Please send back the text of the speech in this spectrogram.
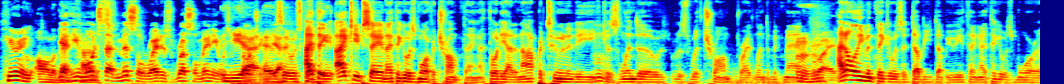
hearing all of that. Yeah, he launched of that missile right as WrestleMania was Yeah, approaching. as yeah. it was. I think be- I keep saying I think it was more of a Trump thing. I thought he had an opportunity hmm. because Linda was- was with Trump, right? Linda McMahon. Mm-hmm. Right. I don't even think it was a WWE thing. I think it was more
